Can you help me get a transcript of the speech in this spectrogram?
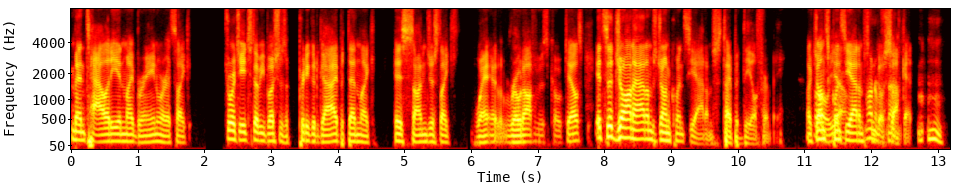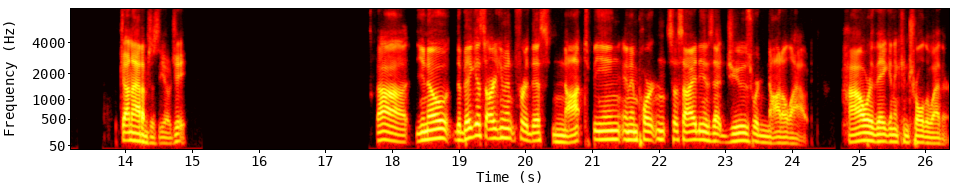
mentality in my brain where it's like George H.W. Bush is a pretty good guy, but then like his son just like went rode off of his coattails. It's a John Adams, John Quincy Adams type of deal for me. Like John Oh, yeah, Quincy Adams can go 100%. suck it. John Adams is the OG. Uh, you know, the biggest argument for this not being an important society is that Jews were not allowed. How are they going to control the weather?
